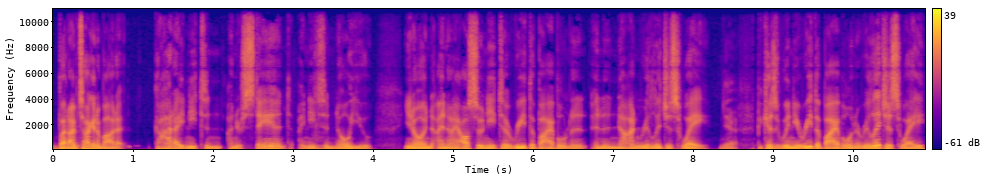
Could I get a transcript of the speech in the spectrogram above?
but i'm talking about it god i need to understand. I need to mm-hmm. know you. You know and, and i also need to read the bible in a, in a non-religious way. Yeah. because when you read the bible in a religious way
